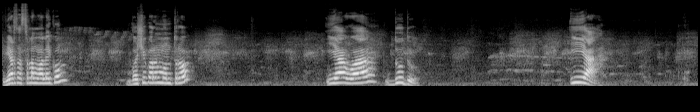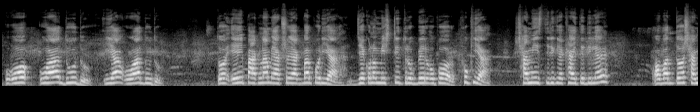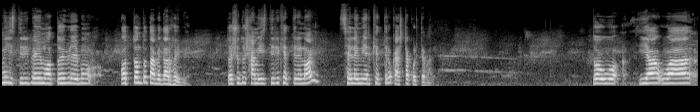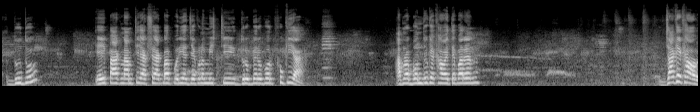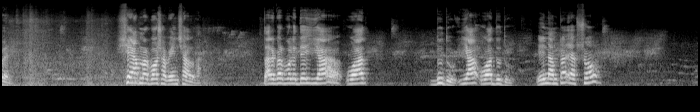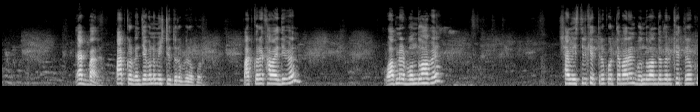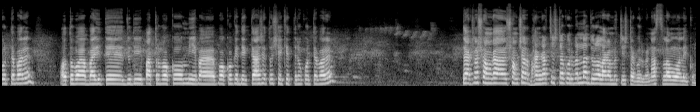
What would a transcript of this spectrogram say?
বিয়ার্স আসসালামু আলাইকুম। বশীকরণ মন্ত্র ইয়া ওয়া দুদু। ইয়া ও, ওয়া দুদু। ইয়া ওয়া দুদু। তো এই পাক নাম একশো একবার পড়িয়া যে কোনো মিষ্টি দ্রব্যের ওপর ফুকিয়া স্বামী স্ত্রীকে খাইতে দিলে অবাধ্য স্বামী স্ত্রীর প্রেমে মত্ত হইবে এবং অত্যন্ত তাবেদার হইবে। তো শুধু স্বামী স্ত্রীর ক্ষেত্রে নয়, ছেলে মেয়ের ক্ষেত্রেও কাজটা করতে পারে। তো ইয়া ওয়া দুদু, এই পাক নামটি একশো একবার পড়িয়ে যে কোনো মিষ্টি দ্রব্যের উপর ফুকিয়া আপনার বন্ধুকে খাওয়াইতে পারেন, যাকে খাওয়াবেন, সে আপনার বস হবে ইনশাল্লাহ তো একবার বলে দে, ইয়া, ওয়া, দুদু, ইয়া, ওয়া, দুদু। এই নামটা একশো একবার পাঠ করবেন, যে কোনো মিষ্টি দ্রব্যের ওপর। পাঠ করে খাওয়াই দিবেন। ও আপনার বন্ধু হবে। স্বামী স্ত্রীর ক্ষেত্রেও করতে পারেন বন্ধু বান্ধবের ক্ষেত্রেও করতে পারেন। অথবা বাড়িতে যদি পাত্রপক্ষ, মেয়ে পক্ষকে দেখতে আসে, তো সেক্ষেত্রেও করতে পারেন। তো একটা সংসার ভাঙার চেষ্টা করবেন না জোড়া লাগানোর চেষ্টা করবেন। আসসালামু আলাইকুম।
